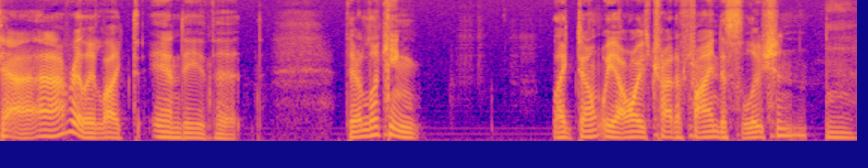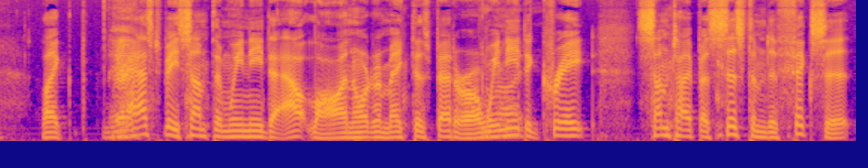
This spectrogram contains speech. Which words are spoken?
Yeah, I really liked Andy that they're looking like don't we always try to find a solution? Like there has to be something we need to outlaw in order to make this better, or we need to create some type of system to fix it.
